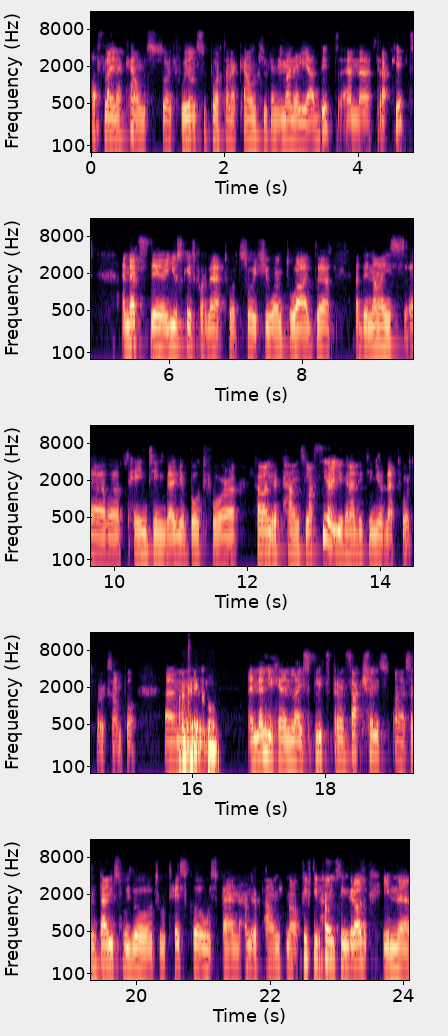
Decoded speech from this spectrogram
offline accounts. So if we don't support an account, you can manually add it and uh, track it and that's the use case for the net worth. So if you want to add uh, the nice uh, painting that you bought for uh, 500 pounds last year, you can add it in your net worth, for example. Um, okay, cool. And then you can like split transactions. Uh, sometimes we go to Tesco, we spend 100 pounds, no, 50 pounds in gross in uh,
